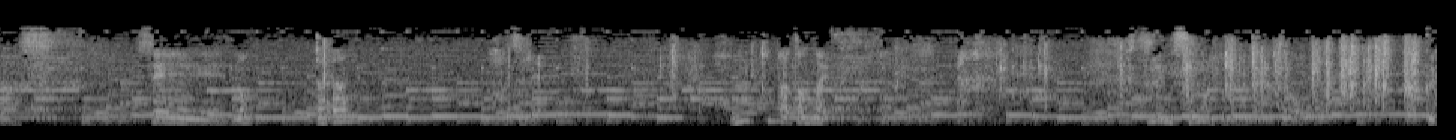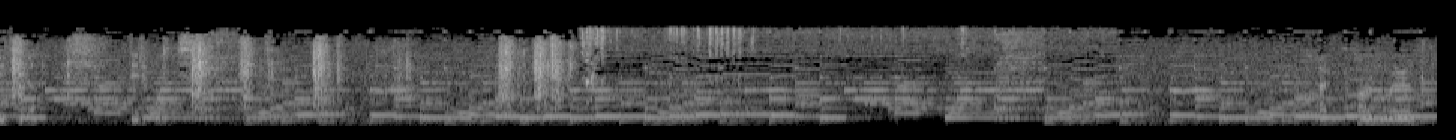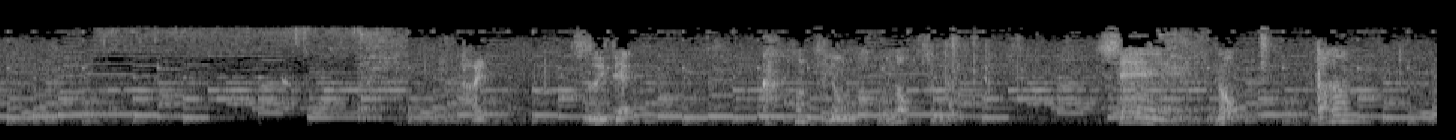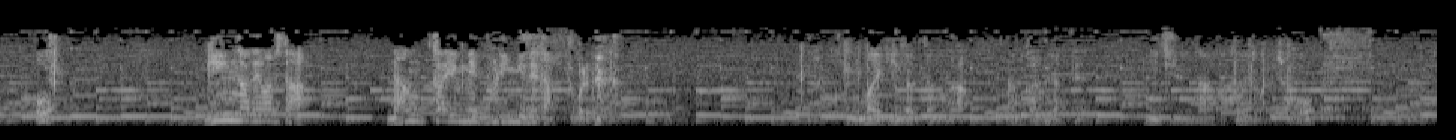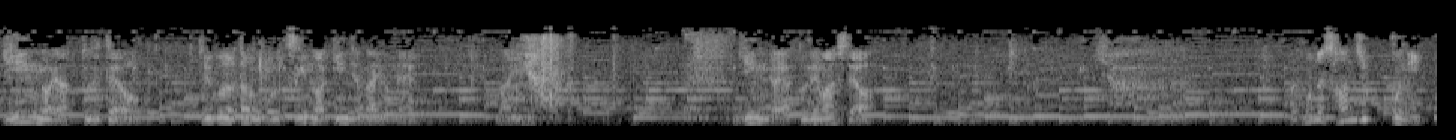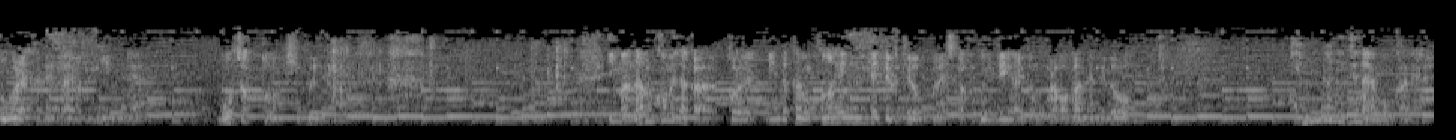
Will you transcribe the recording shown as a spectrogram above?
ます。せーの、ダダン。外れ。本当に当たんないよね、これね。普通にすごいと思うんだけど、確率が出てこないし。はい。続いて、本日4箱目のチョコボール。せーの、ダダン。お銀が出ました。何回目ぶりに出た？ってこれ。この前銀が出たのが何回目だって？27箱目とかでしょ？銀がやっと出たよ。ということは多分この次のは銀じゃないよね。まあいいや。銀がやっと出ましたよ。いやこれ本当に30個に1個ぐらいしか出てないよね、銀ね。もうちょっと低いから。今何個目だか、これみんな多分この辺に出てるテロップでしか確認できないと思うからわかんないけど、こんなに出ないもんかね。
